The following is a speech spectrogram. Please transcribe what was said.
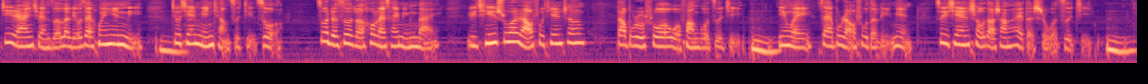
既然选择了留在婚姻里，就先勉强自己做。做着做着，后来才明白，与其说饶恕先生，倒不如说我放过自己。嗯，因为在不饶恕的里面，最先受到伤害的是我自己。嗯，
